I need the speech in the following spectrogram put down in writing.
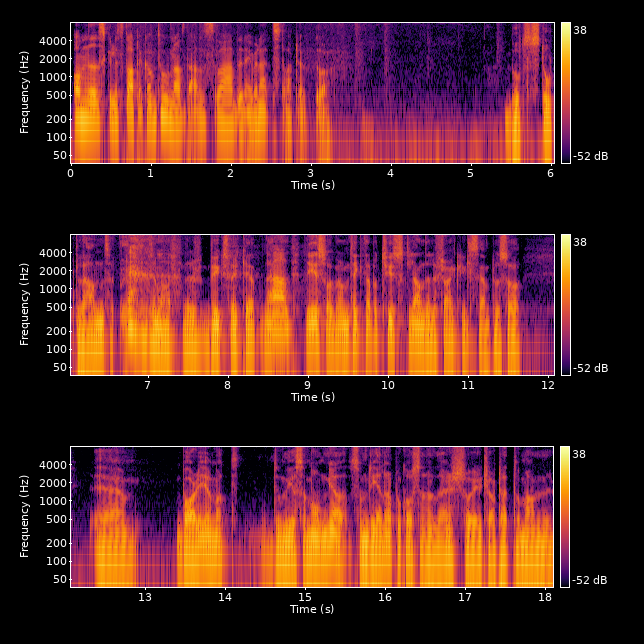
Om ni skulle starta kontor någonstans, vad hade ni velat starta upp då? Det är ett stort land där det byggs mycket. Nej, Ja. Det är så, men om man tittar på Tyskland eller Frankrike till exempel så eh, bara genom att de är så många som delar på kostnaderna där så är det klart att om man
